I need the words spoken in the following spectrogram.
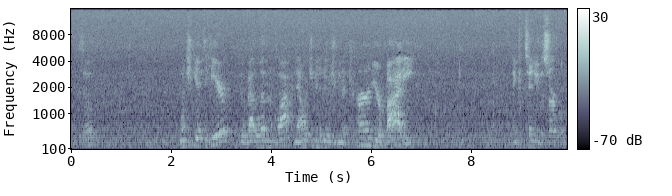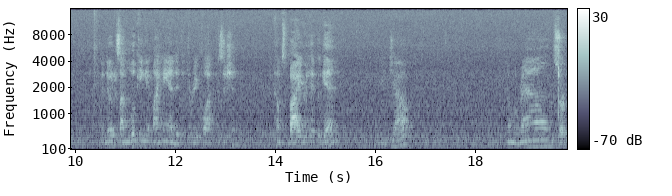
like so. Once you get to here, to about 11 o'clock, now what you're going to do is you're going to turn your body and continue the circle. And notice I'm looking at my hand at the 3 o'clock position. It comes by your hip again. Reach out. Come around the circle.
